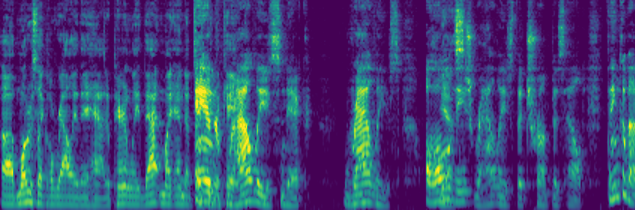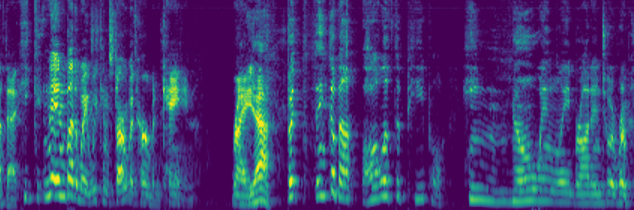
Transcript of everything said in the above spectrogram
uh, motorcycle rally they had. Apparently, that might end up taking the And cake. rallies, Nick. Rallies. All Yes. these rallies that Trump has held. Think about that. He and by the way, we can start with Herman Cain, right? Yeah. But think about all of the people he knowingly brought into a room.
